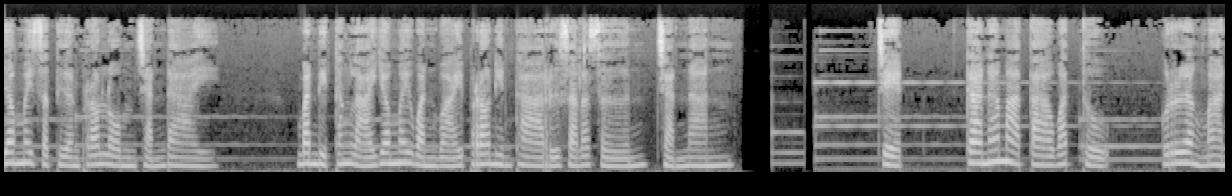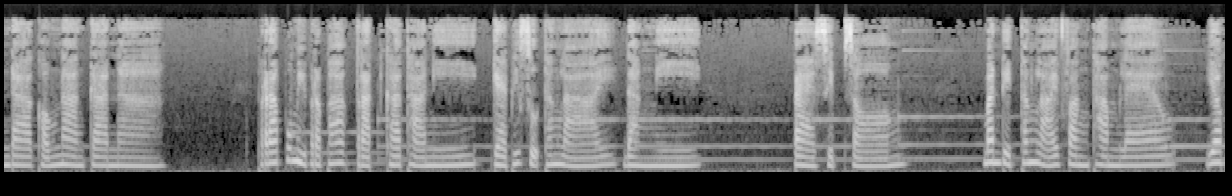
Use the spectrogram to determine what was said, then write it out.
ย่อมไม่สะเทือนเพราะลมฉันใด บัณฑิตทั้งหลายย่อมไม่หวั่นไหวเพราะนินทาหรือสารเสริญ ฉันนั้น 7. กานามาตาวัตถุ เรื่องมารดาของนางกานา พระผู้มีพระภาคตรัสคาถานี้ แก่ภิกษุทั้งหลาย ดังนี้ 82. บัณฑิตทั้งหลายฟังธรรมแล้ว ย่อม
